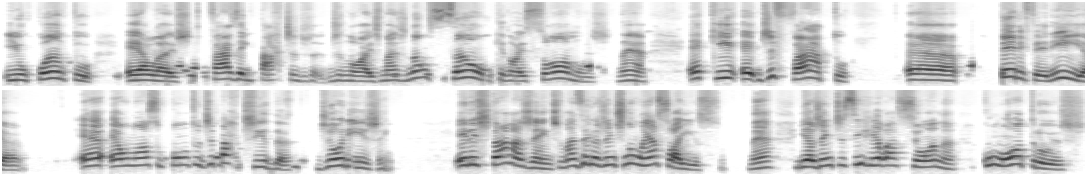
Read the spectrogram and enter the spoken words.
e o quanto elas fazem parte de, de nós, mas não são o que nós somos, né, é que, é, de fato, é, periferia é, é, o nosso ponto de partida, de origem. Ele está na gente, mas ele, a gente não é só isso. Né? E a gente se relaciona com outros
